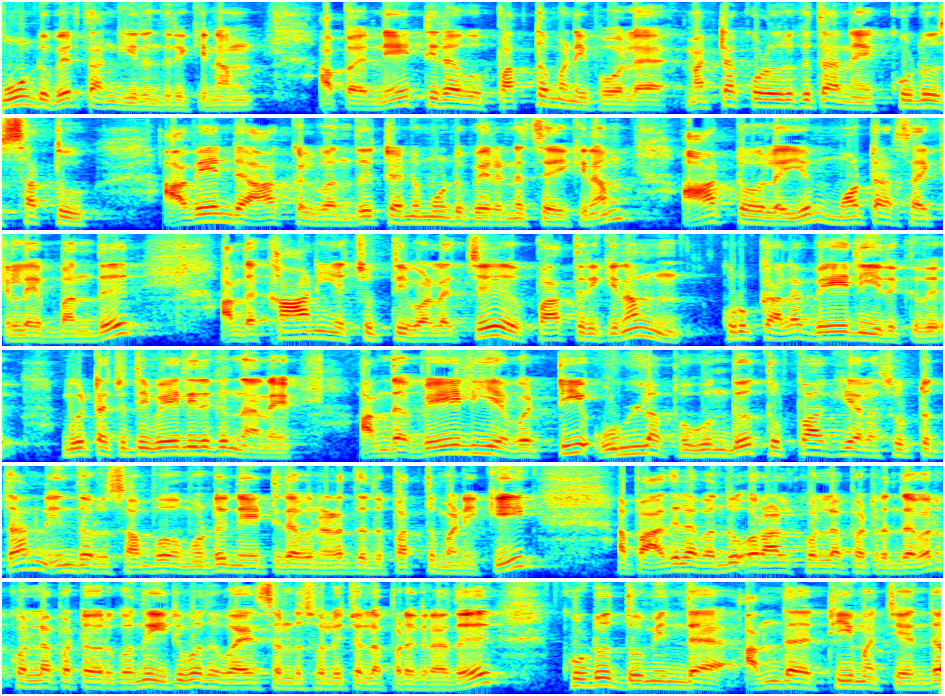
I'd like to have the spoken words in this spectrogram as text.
மூன்று பேர் தங்கி இருந்திருக்கணும். அப்போ நேற்றிரவு பத்து மணி போல் மற்ற குழுவிற்கு தானே குடு சத்து அவேண்ட ஆட்கள் வந்து ரெண்டு மூன்று பேர் என்ன செய்யணும் ஆட்டோலையும் மோட்டார் சைக்கிள்லையும் வந்து அந்த காணியை சுற்றி வளைச்சு பார்த்துருக்கணும். குறுக்கால வேலி இருக்குது. வீட்டை சுற்றி வேலி இருக்குன்னு தானே. அந்த வேலியை வெட்டி உள்ளே புகுந்து துப்பாக்கியால் சுட்டுத்தான் இந்த ஒரு சம்பவம் ஒன்று நேற்றிரவு நடந்தது பத்து மணிக்கு. அப்போ அதில் வந்து ஒரு ஆள் கொல்லப்பட்டிருந்தவர். கொல்லப்பட்டவருக்கு வந்து இருபது வயசு என்று சொல்லி சொல்லப்படுகிறது. குடு துமிந்த அந்த டீமை சேர்ந்த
